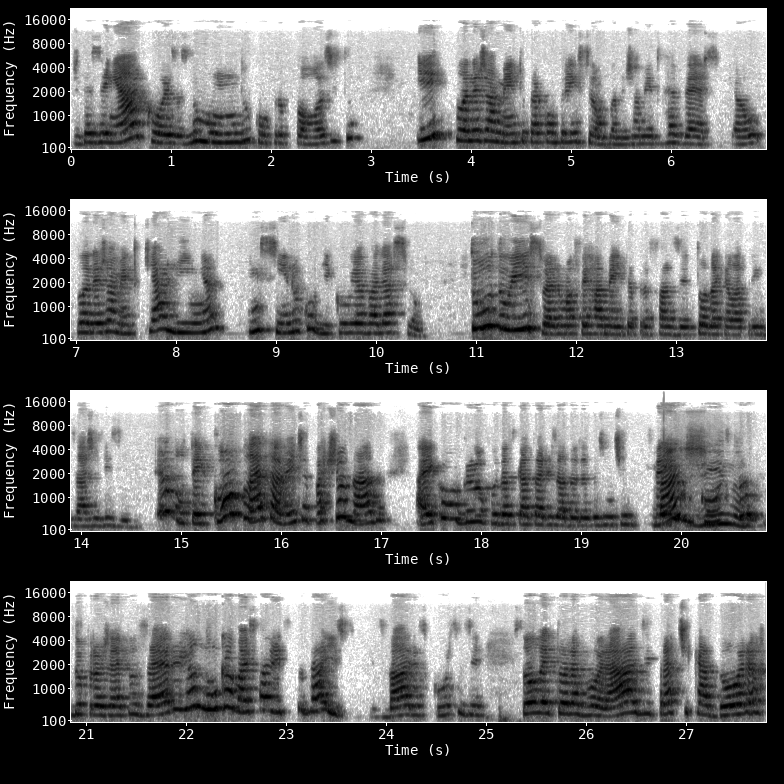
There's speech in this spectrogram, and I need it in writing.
de desenhar coisas no mundo com propósito, e planejamento para compreensão, planejamento reverso, que é o planejamento que alinha ensino, currículo e avaliação. Tudo isso era uma ferramenta para fazer toda aquela aprendizagem visível. Eu voltei completamente apaixonada. Aí, com o grupo das catalisadoras, a gente fez o curso do Projeto Zero e eu nunca mais parei de estudar isso. Fiz vários cursos e sou leitora voraz e praticadora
